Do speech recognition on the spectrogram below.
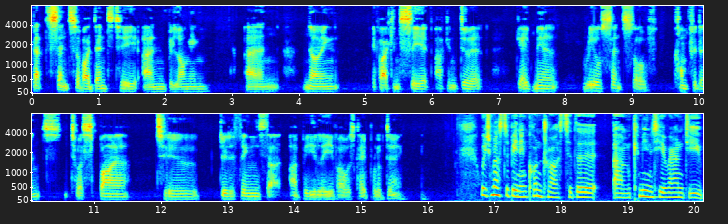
that sense of identity and belonging and knowing if I can see it, I can do it, gave me a real sense of confidence to aspire to do the things that I believe I was capable of doing. Which must have been in contrast to the um, community around you,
